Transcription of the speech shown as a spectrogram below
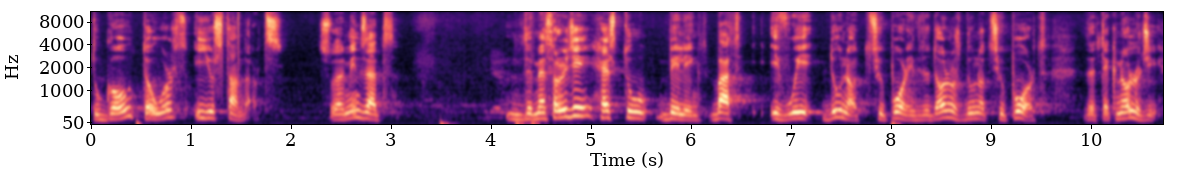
to go towards EU standards. So that means that the methodology has to be linked. But if we do not support, if the donors do not support the technology,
